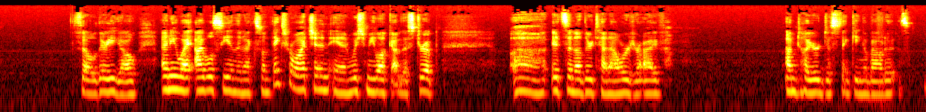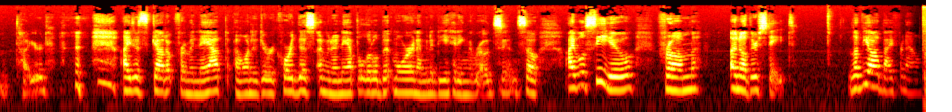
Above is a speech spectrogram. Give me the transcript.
So there you go. Anyway, I will see you in the next one. Thanks for watching and wish me luck on this trip. Uh, it's another 10 hour drive. I'm tired just thinking about it. I'm tired. I just got up from a nap. I wanted to record this. I'm going to nap a little bit more and I'm going to be hitting the road soon. So I will see you from another state. Love y'all. Bye for now.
